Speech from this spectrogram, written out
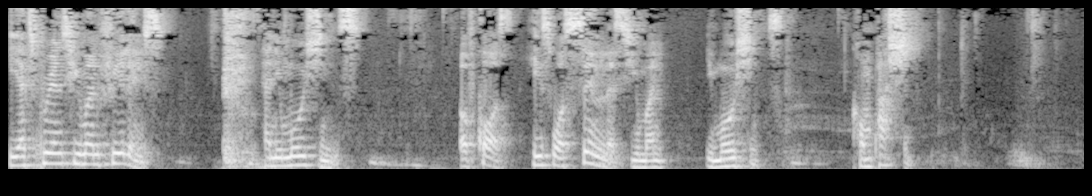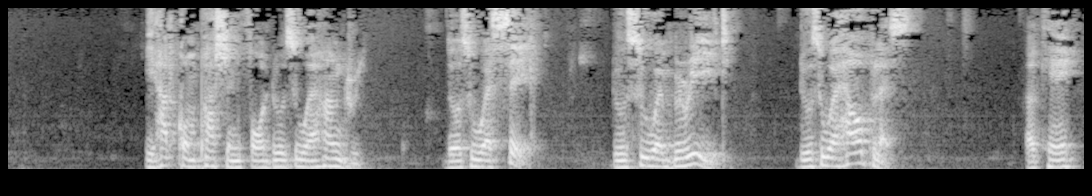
He experienced human feelings and emotions. Of course, his was sinless human emotions. Compassion. He had compassion for those who were hungry, those who were sick, those who were bereaved, those who were helpless. Okay?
